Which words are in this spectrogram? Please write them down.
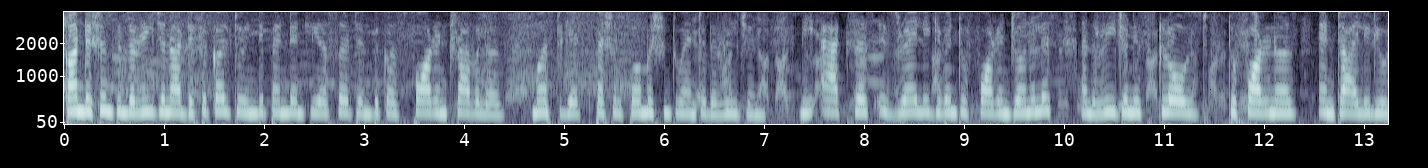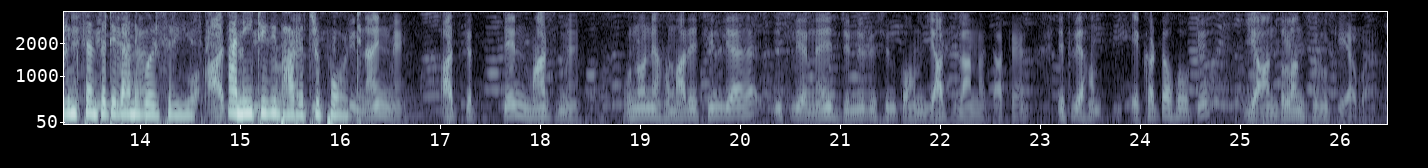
Conditions in the region are difficult to independently ascertain because foreign travelers must get special permission to enter the region. The access is rarely given to foreign journalists and the region is closed to foreigners entirely during sensitive anniversaries. An ETV Bharat report. 59 में आज के 10 मार्च में उन्होंने हमारे छीन लिया है इसलिए नए जनरेशन को हम याद दिलाना चाहते हैं इसलिए हम इकट्ठा होकर ये आंदोलन शुरू किया हुआ है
